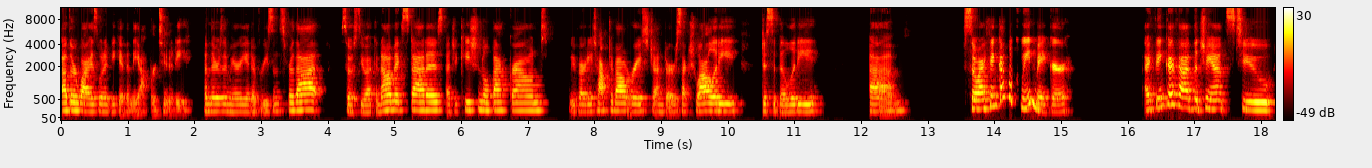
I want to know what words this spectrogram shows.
otherwise wouldn't be given the opportunity. And there's a myriad of reasons for that socioeconomic status, educational background. We've already talked about race, gender, sexuality, disability. Um, so I think I'm a queen maker. I think I've had the chance to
